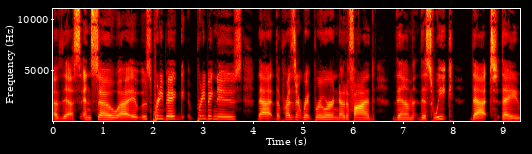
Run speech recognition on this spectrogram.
of this. And so uh, it was pretty big, pretty big news that the president Rick Brewer notified them this week that they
